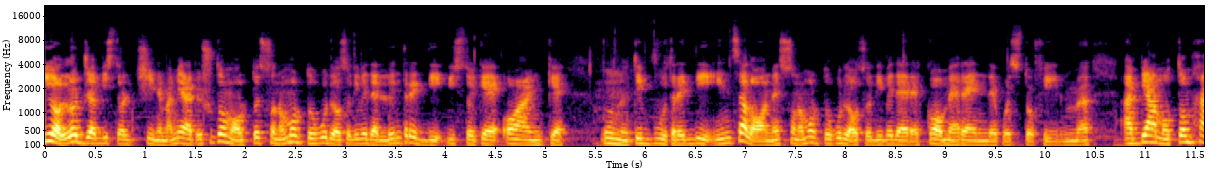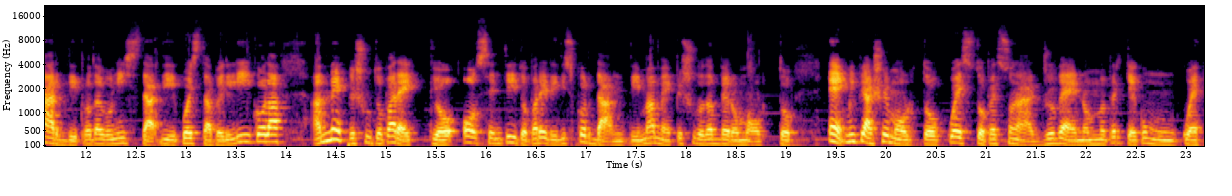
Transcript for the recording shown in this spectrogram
Io l'ho già visto al cinema, mi era piaciuto molto e sono molto curioso di vederlo in 3D, visto che ho anche un TV 3D in salone e sono molto curioso di vedere come rende questo film. Abbiamo Tom Hardy, protagonista di questa pellicola. A me è piaciuto parecchio, ho sentito pareri discordanti, ma a me è piaciuto davvero molto. E mi piace molto questo personaggio, Venom, perché comunque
